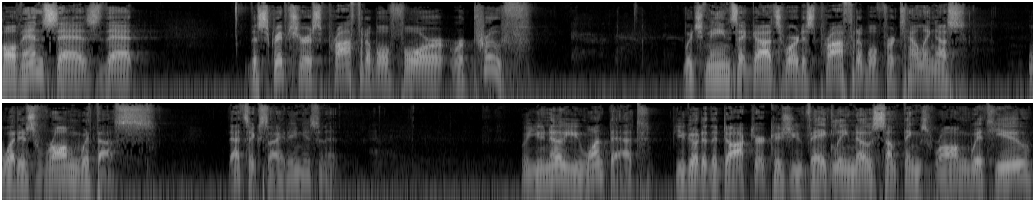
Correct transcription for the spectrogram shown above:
Paul then says that the scripture is profitable for reproof, which means that God's word is profitable for telling us what is wrong with us. That's exciting, isn't it? Well, you know you want that. You go to the doctor because you vaguely know something's wrong with you.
